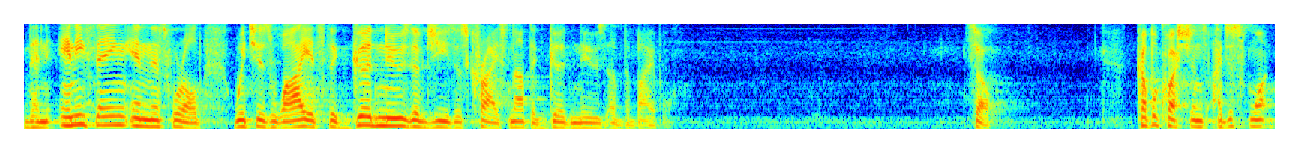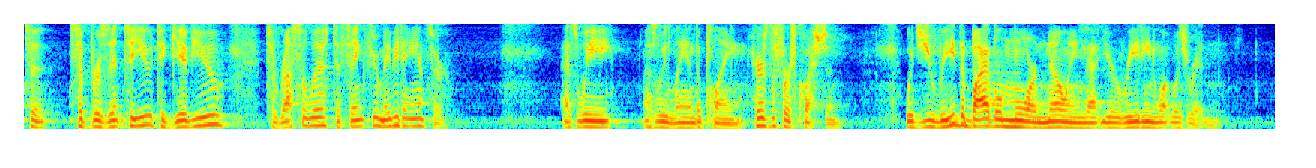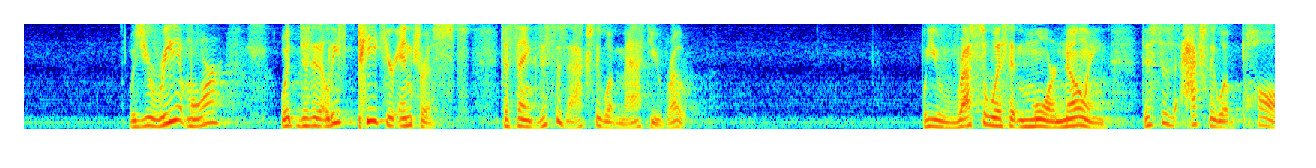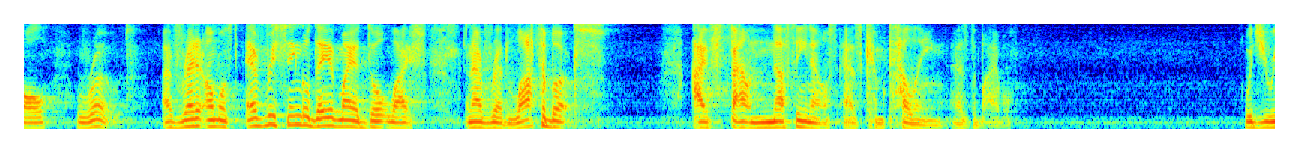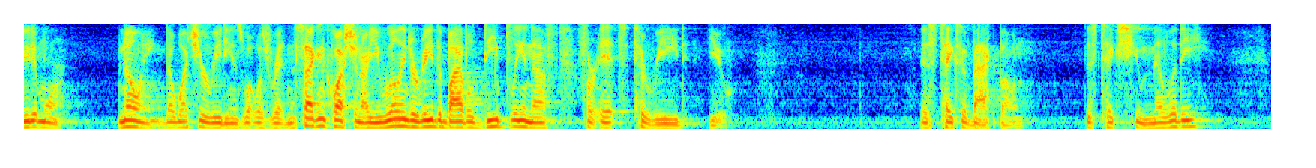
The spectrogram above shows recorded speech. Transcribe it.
than anything in this world, which is why it's the good news of Jesus Christ, not the good news of the Bible. So, a couple questions I just want to, to present to you, to give you, to wrestle with, to think through, maybe to answer as we, as we land the plane. Here's the first question Would you read the Bible more knowing that you're reading what was written? Would you read it more? Would, does it at least pique your interest to think this is actually what Matthew wrote? Will you wrestle with it more, knowing this is actually what Paul wrote? I've read it almost every single day of my adult life, and I've read lots of books. I've found nothing else as compelling as the Bible. Would you read it more? knowing that what you're reading is what was written. The second question are you willing to read the Bible deeply enough for it to read you? This takes a backbone. This takes humility.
